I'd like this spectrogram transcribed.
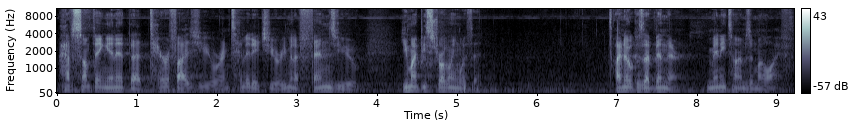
have something in it that terrifies you or intimidates you or even offends you, you might be struggling with it. I know because I've been there many times in my life.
